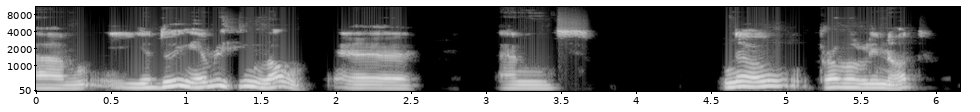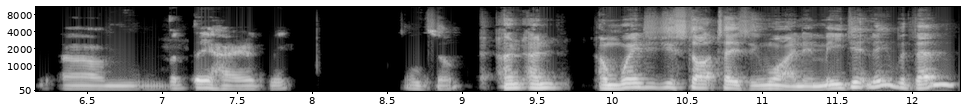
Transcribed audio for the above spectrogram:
um, you're doing everything wrong." Uh, and no, probably not. Um, but they hired me, so. And and and when did you start tasting wine? Immediately with them?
